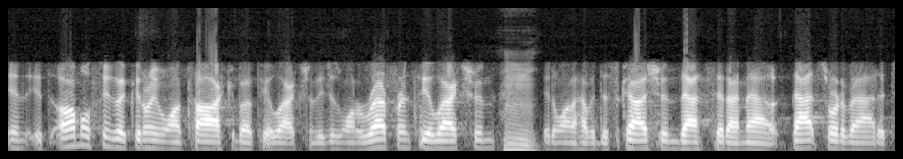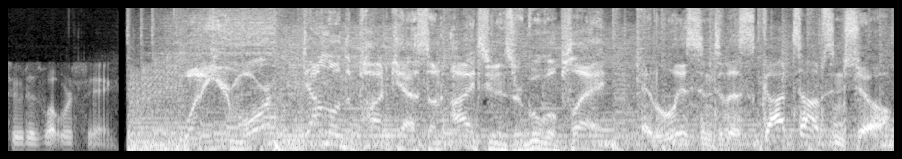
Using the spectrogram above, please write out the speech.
it, it almost seems like they don't even want to talk about the election. They just want to reference the election. Hmm. They don't want to have a discussion. That's it. I'm out. That sort of attitude is what we're seeing. Want to hear more? Download the podcast on iTunes or Google Play and listen to the Scott Thompson Show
